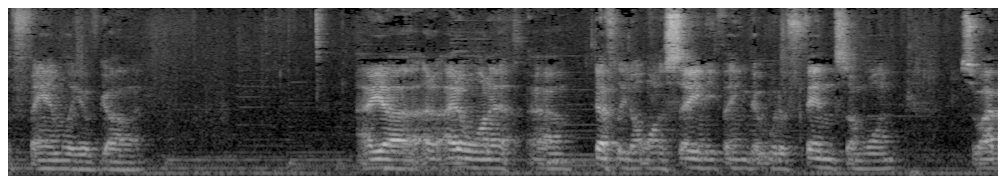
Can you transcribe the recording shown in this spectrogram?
the family of God. I uh, I don't want to um, definitely don't want to say anything that would offend someone, so I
